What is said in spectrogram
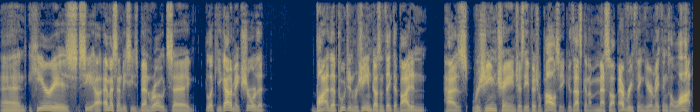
And here is see uh, MSNBC's Ben Rhodes saying, "Look, you got to make sure that by the Putin regime doesn't think that Biden has regime change as the official policy because that's going to mess up everything here and make things a lot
